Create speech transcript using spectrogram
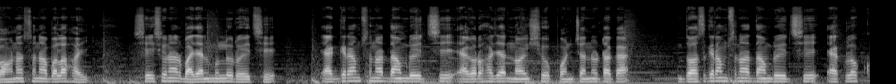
গহনা সোনা বলা হয়, সেই সোনার বাজার মূল্য রয়েছে এক গ্রাম সোনার দাম রয়েছে এগারো হাজার নয়শো পঞ্চান্ন টাকা, দশ গ্রাম সোনার দাম রয়েছে এক লক্ষ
